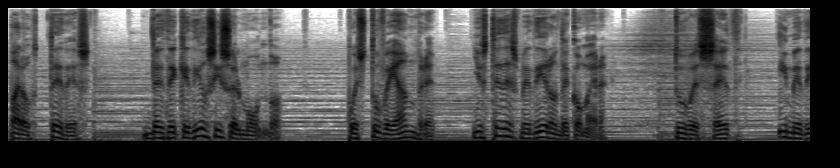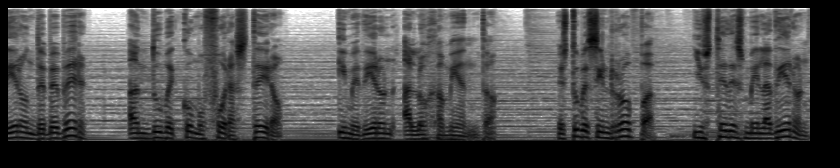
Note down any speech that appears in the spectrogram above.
para ustedes desde que Dios hizo el mundo. Pues tuve hambre y ustedes me dieron de comer. Tuve sed y me dieron de beber. Anduve como forastero y me dieron alojamiento. Estuve sin ropa y ustedes me la dieron.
